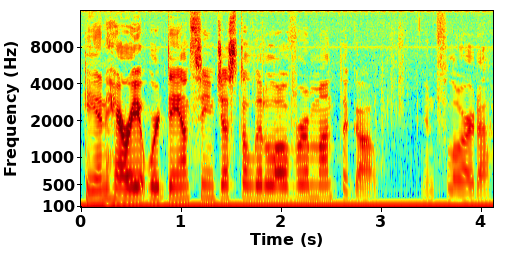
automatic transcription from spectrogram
He and Harriet were dancing just a little over a month ago in Florida.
